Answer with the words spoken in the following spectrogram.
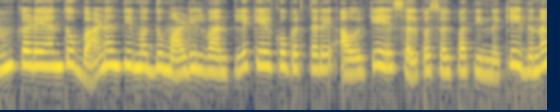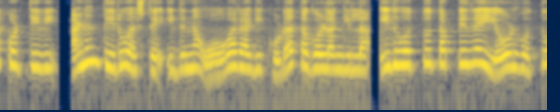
ನಮ್ಮ ಕಡೆ ಅಂತೂ ಬಾಣಂತಿ ಮದ್ದು ಮಾಡಿಲ್ವಾ ಅಂತಲೇ ಕೇಳ್ಕೊ ಬರ್ತಾರೆ ಅವ್ರಿಗೆ ಸ್ವಲ್ಪ ಸ್ವಲ್ಪ ತಿನ್ನಕ್ಕೆ ಇದನ್ನ ಕೊಡ್ತೀವಿ. ಬಾಣಂತಿರು ಅಷ್ಟೇ. ಇದನ್ನ ಓವರ್ ಆಗಿ ಕೂಡ ತಗೊಳ್ಳಂಗಿಲ್ಲ ಇದು ಹೊತ್ತು ತಪ್ಪಿದ್ರೆ ಏಳು ಹೊತ್ತು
